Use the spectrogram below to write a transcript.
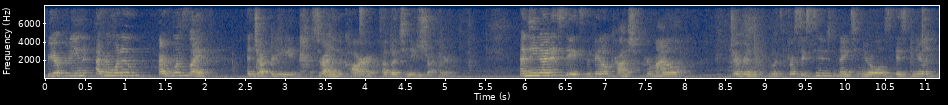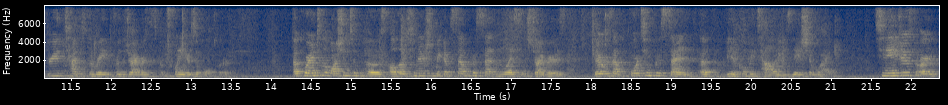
We are putting everyone in, everyone's life in jeopardy surrounding the car of a teenage driver. In the United States, the fatal crash per mile driven for 16 to 19 year olds is nearly three times the rate for the drivers of 20 years or older. According to the Washington Post, although teenagers make up 7% of the licensed drivers, they represent 14% of vehicle fatalities nationwide. Teenagers are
